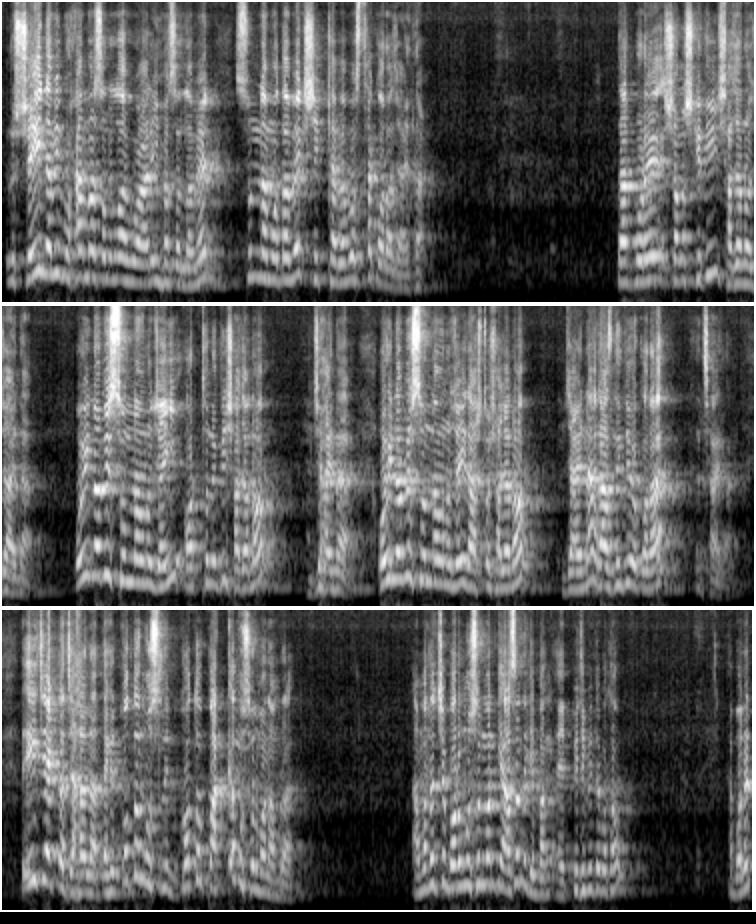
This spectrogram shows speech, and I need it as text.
কিন্তু সেই নবী মোহাম্মদ সাল্লাহ আলী হাসাল্লামের সুন্না মোতাবেক শিক্ষা ব্যবস্থা করা যায় না। তারপরে সংস্কৃতি সাজানো যায় না। ওই নবীর সুন্না অনুযায়ী অর্থনীতি সাজানো যায় না। ওই নবীর সুন্না অনুযায়ী রাষ্ট্র সাজানো যায় না, রাজনীতিও করা যায় না। এই যে একটা জাহালাত, দেখেন কত মুসলিম, কত পাক্কা মুসলমান আমরা। আমাদের চেয়ে বড় মুসলমান কি আছে নাকি পৃথিবীতে কোথাও? হ্যাঁ বলেন।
